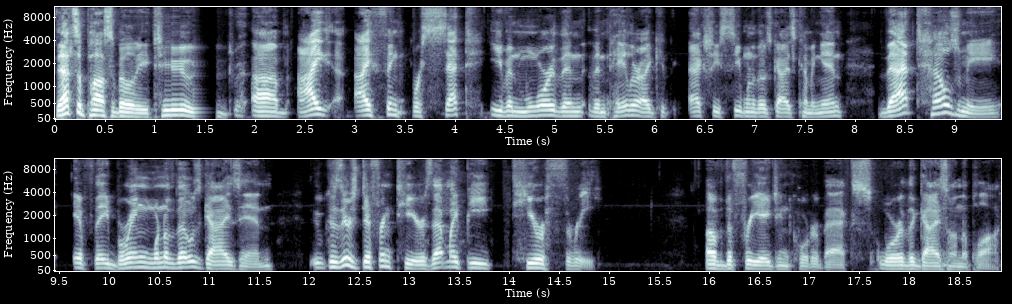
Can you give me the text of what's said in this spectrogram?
That's a possibility too. Um, I I think Brissett even more than than Taylor. I could actually see one of those guys coming in. That tells me if they bring one of those guys in, because there's different tiers. That might be tier three of the free agent quarterbacks or the guys on the block.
